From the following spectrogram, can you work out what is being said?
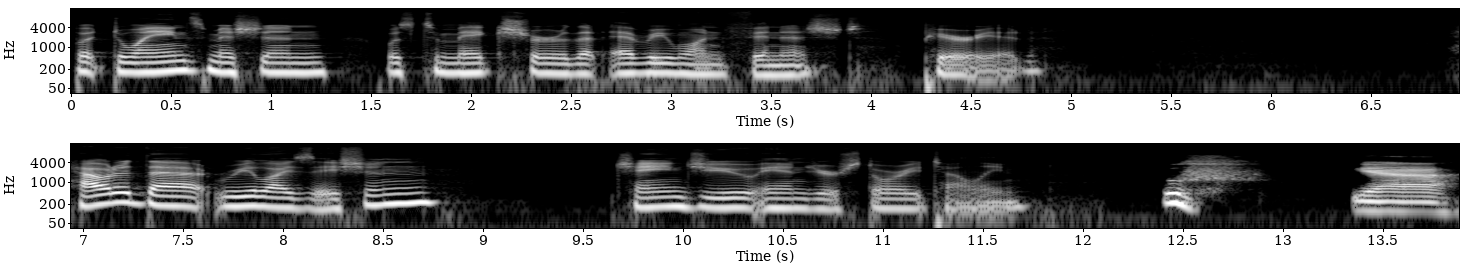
But Dwayne's mission was to make sure that everyone finished, period. How did that realization change you and your storytelling? Oof. Yeah.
